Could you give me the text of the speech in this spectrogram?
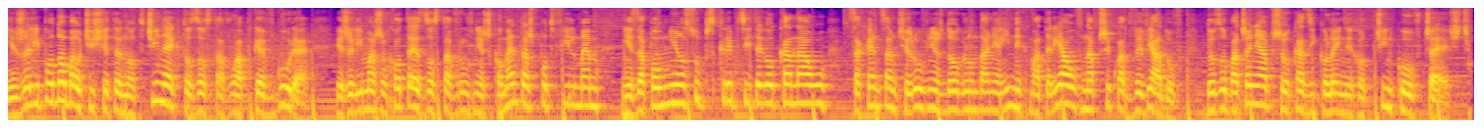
Jeżeli podobał Ci się ten odcinek, to zostaw łapkę w górę. Jeżeli masz ochotę, zostaw również komentarz pod filmem. Nie zapomnij o subskrypcji tego kanału. Zachęcam Cię również do oglądania innych materiałów, na przykład wywiadów. Do zobaczenia przy okazji kolejnych odcinków. Cześć!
